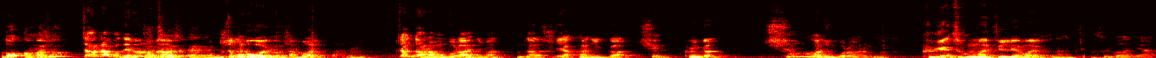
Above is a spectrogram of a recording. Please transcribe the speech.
너 안 마셔? 짠하고 같이 내려놓으면 마셔. 예, 예. 무조건 먹어야 돼. 한 먹어야겠다. 짠도 안 하면 뭐라 하지만 그럼 난 술이 약하니까 취해. 그러면 취한 거 가지고 뭐라 하는 거야. 그게 정말 딜레마였어 나한테. 술 끊었냐?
